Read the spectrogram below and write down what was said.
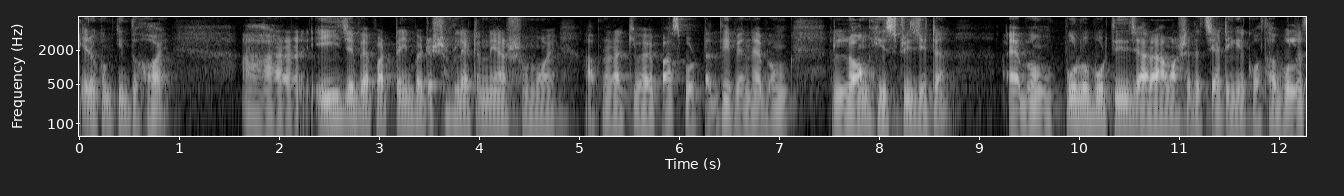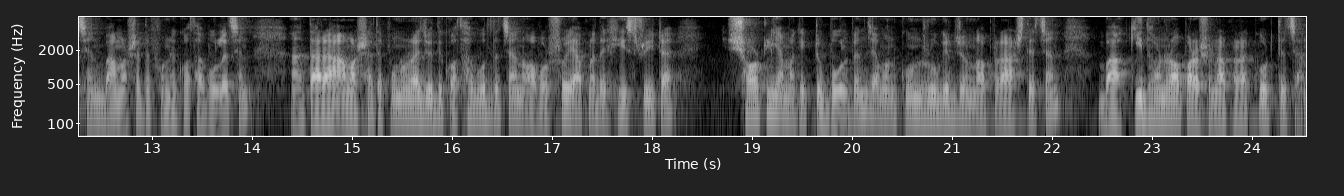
এরকম কিন্তু হয়। আর এই যে ব্যাপারটা ইনভাইটেশন লেটার নেওয়ার সময় আপনারা কীভাবে পাসপোর্টটা দিবেন এবং লং হিস্ট্রি যেটা এবং পূর্ববর্তী যারা আমার সাথে চ্যাটিংয়ে কথা বলেছেন বা আমার সাথে ফোনে কথা বলেছেন তারা আমার সাথে পুনরায় যদি কথা বলতে চান, অবশ্যই আপনাদের হিস্ট্রিটা শর্টলি আমাকে একটু বলবেন, যেমন কোন রোগের জন্য আপনারা আসতে চান বা কী ধরনের অপারেশন আপনারা করতে চান।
